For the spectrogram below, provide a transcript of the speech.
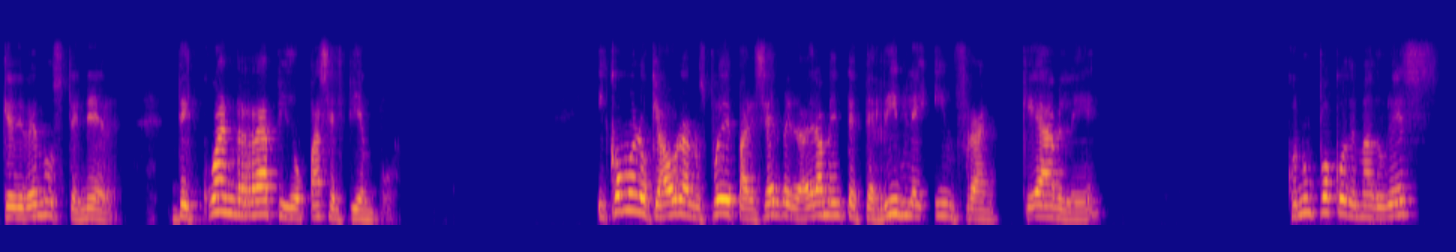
que debemos tener de cuán rápido pasa el tiempo y cómo lo que ahora nos puede parecer verdaderamente terrible, infranqueable, con un poco de madurez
